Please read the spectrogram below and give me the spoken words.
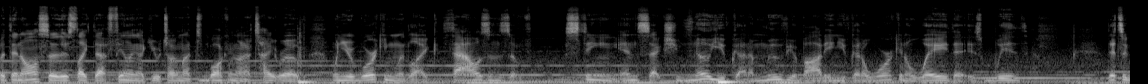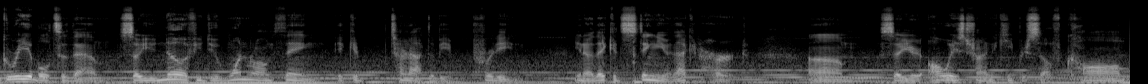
but then also there's like that feeling like you were talking about walking on a tightrope. When you're working with like thousands of stinging insects you know you've got to move your body and you've got to work in a way that is with that's agreeable to them. So you know if you do one wrong thing it could turn out to be pretty you know they could sting you and that could hurt. Um, so you're always trying to keep yourself calm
